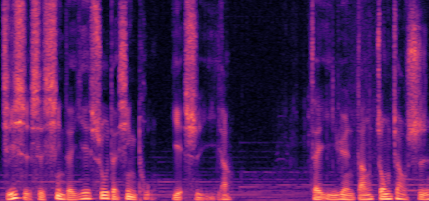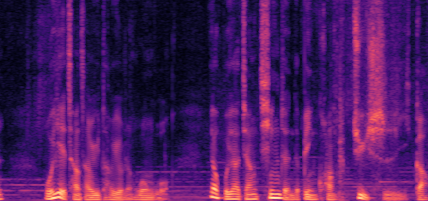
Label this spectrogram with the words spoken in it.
即使是信的耶稣的信徒也是一样。在医院当宗教师，我也常常遇到有人问我。要不要将亲人的病况据实以告？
